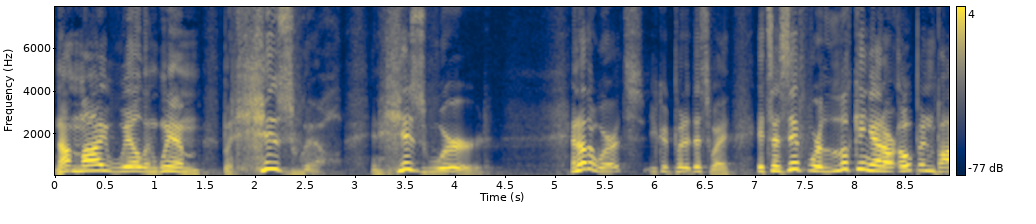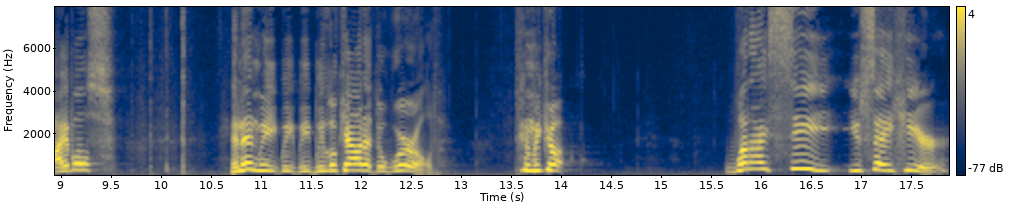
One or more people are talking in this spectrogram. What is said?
Not my will and whim, but his will and his word. In other words, you could put it this way it's as if we're looking at our open Bibles, and then we, we, we, look out at the world, and we go, What I see you say here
